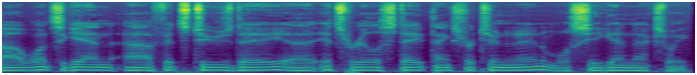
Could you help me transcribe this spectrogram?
Uh, once again, uh, if it's Tuesday, uh, it's real estate. Thanks for tuning in, and we'll see you again next week.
